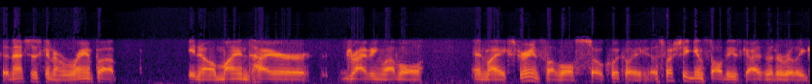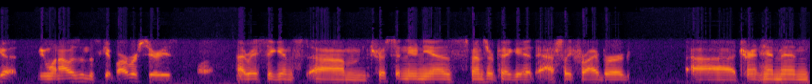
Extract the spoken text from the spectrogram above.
then that's just going to ramp up you know my entire driving level and my experience level so quickly, especially against all these guys that are really good. I mean, when I was in the Skip Barber series, I raced against um, Tristan Nunez, Spencer Pigot, Ashley Freiberg, uh, Trent Hindman.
